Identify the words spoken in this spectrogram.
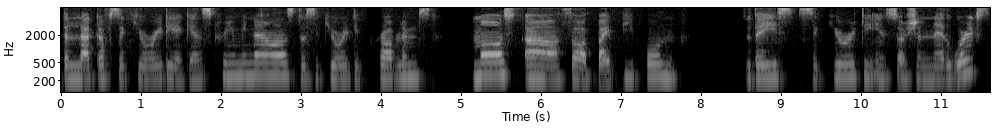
The lack of security against criminals, the security problems most uh, thought by people today's security in social networks.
